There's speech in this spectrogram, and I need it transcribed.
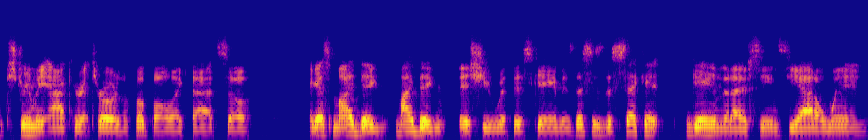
extremely accurate thrower to the football like that. So I guess my big my big issue with this game is this is the second game that I've seen Seattle win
